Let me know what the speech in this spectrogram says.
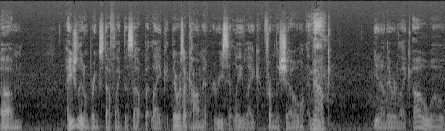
Um, I usually don't bring stuff like this up, but like there was a comment recently, like from the show, and Yeah. like, you know, they were like, "Oh, well,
